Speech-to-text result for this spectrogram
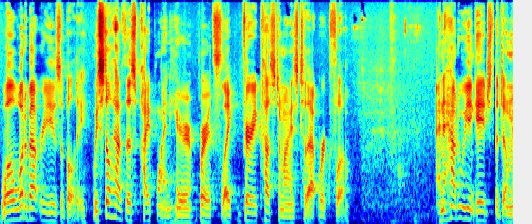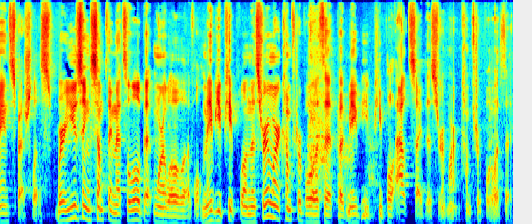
Well, what about reusability? We still have this pipeline here where it's like very customized to that workflow. And how do we engage the domain specialists? We're using something that's a little bit more low level. Maybe people in this room are comfortable with it, but maybe people outside this room aren't comfortable with it.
